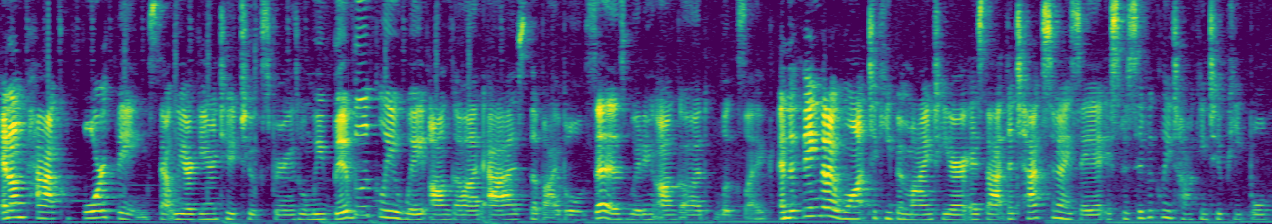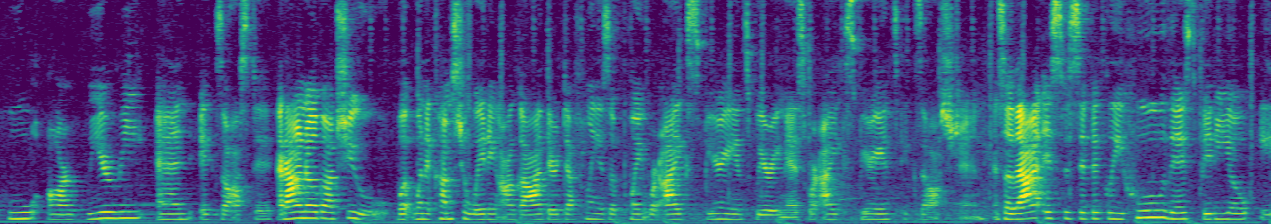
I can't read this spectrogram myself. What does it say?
and unpack four things that we are guaranteed to experience when we biblically wait on God as the Bible says waiting on God looks like. And the thing that I want to keep in mind here is that the text in Isaiah is specifically talking to people who are weary and exhausted. And I don't know about you, but when it comes to waiting on God, there definitely is a point where I experience weariness, where I experience exhaustion. And so that is specifically who this video is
